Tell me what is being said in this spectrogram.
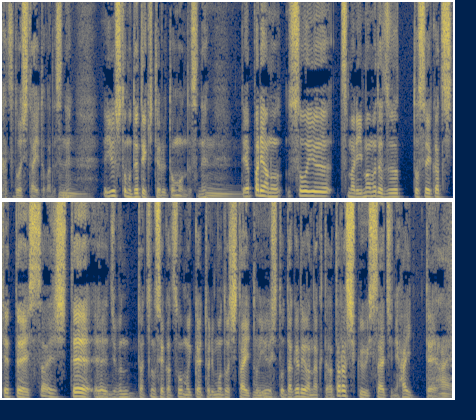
活動したいとかですね、うん。いう人も出てきてると思うんですね。うん。でやっぱりあのそういう、つまり今までずっと生活してて、被災して、えー自分たちの生活をもう一回取り戻したいという人だけではなくて、新しく被災地に入って、はい。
